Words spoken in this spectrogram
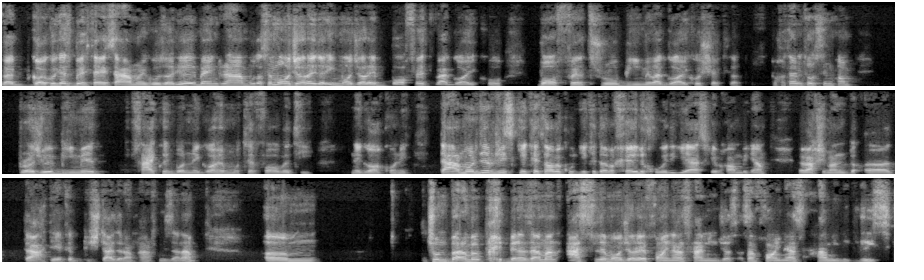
و GEICO که از بهترین سرمایه گذاری های بن گراهام بود. اصلا ماجرایی داره. این ماجرای بافت و GEICO بافت رو بیمه و GEICO شکل داد. به خاطر این توصیه می‌کنم راجع بیمه سعی کنید با نگاه متفاوتی نگاه کنید. در مورد ریسک یه کتاب یه کتاب خیلی خوب دیگه است که می‌خوام بگم. ببخشید من ده دقیقه بیشتر دارم حرف می‌زنم. چون به نظر من اصل ماجرای finance همینجاست. اصلا finance همینه ریسک.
